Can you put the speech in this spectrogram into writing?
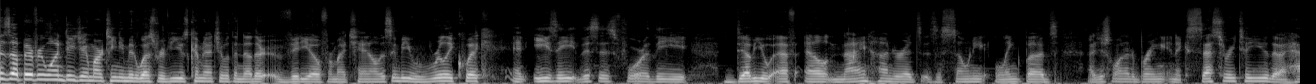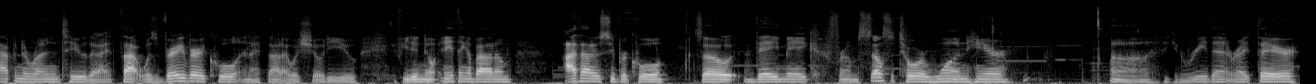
is up everyone? DJ Martini Midwest Reviews coming at you with another video for my channel. This is going to be really quick and easy. This is for the WFL 900s. It's a Sony Link Buds. I just wanted to bring an accessory to you that I happened to run into that I thought was very, very cool and I thought I would show to you. If you didn't know anything about them, I thought it was super cool. So they make from Celsitor 1 here. Uh, if you can read that right there.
